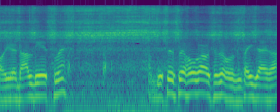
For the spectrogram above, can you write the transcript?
और ये डाल दिए इसमें। अब जैसे जैसे होगा वैसे से होता ही जाएगा।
